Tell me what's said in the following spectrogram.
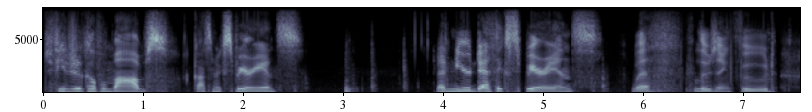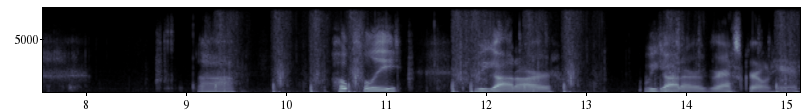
Defeated a couple mobs, got some experience. A near-death experience with losing food. Uh, hopefully, we got our we got our grass grown here.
